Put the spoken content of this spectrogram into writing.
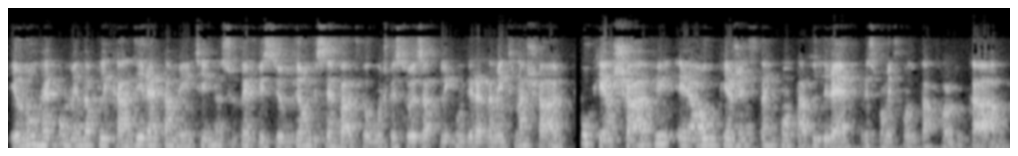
eu não recomendo aplicar diretamente na superfície. Eu tenho observado que algumas pessoas aplicam diretamente na chave, porque a chave é algo que a gente está em contato direto, principalmente quando está fora do carro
